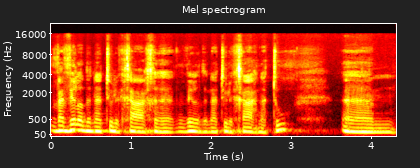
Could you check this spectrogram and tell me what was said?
wij willen er natuurlijk graag, we willen er natuurlijk graag naartoe. Um,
